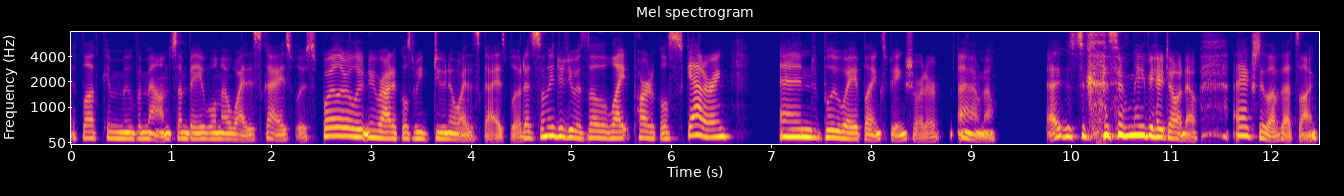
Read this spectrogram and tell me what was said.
If love can move a mountain, someday we'll know why the sky is blue. Spoiler alert, New Radicals, we do know why the sky is blue. It has something to do with the light particles scattering and blue wavelengths being shorter. I don't know. so maybe I don't know. I actually love that song.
